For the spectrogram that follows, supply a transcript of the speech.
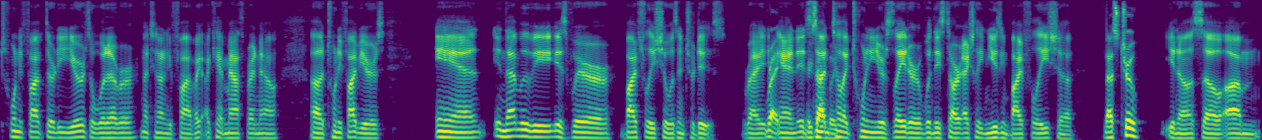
25, 30 years or whatever. 1995. I, I can't math right now. Uh, 25 years. And in that movie is where Bye Felicia was introduced, right? Right, And it's exactly. not until like 20 years later when they start actually using Bye Felicia. That's true. You know, so um,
